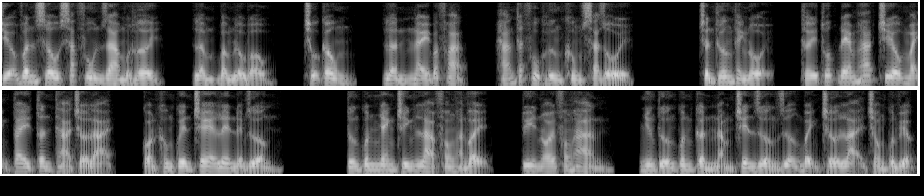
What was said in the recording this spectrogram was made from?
triệu vân sâu sắc phun ra một hơi, lầm bầm lầu bầu, chúa công, lần này bắc phạt hắn thất phục hưng không xa rồi. Trần thương thành nội, thầy thuốc đem hát chiêu mạnh tay tân thả trở lại, còn không quên che lên đệm giường. Tướng quân nhanh chính là phong hàn vậy, tuy nói phong hàn, nhưng tướng quân cần nằm trên giường dưỡng bệnh chớ lại trong quân việc.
